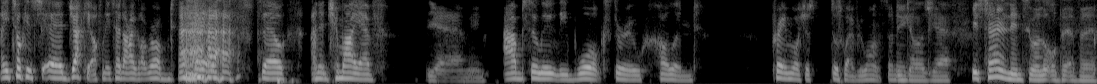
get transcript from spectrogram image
And he took his uh, jacket off and it said, I got robbed. so, and then Chimaev yeah, I mean, absolutely walks through Holland. Pretty much just does whatever he wants, doesn't he he? does. Yeah, he's turning into a little bit of a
